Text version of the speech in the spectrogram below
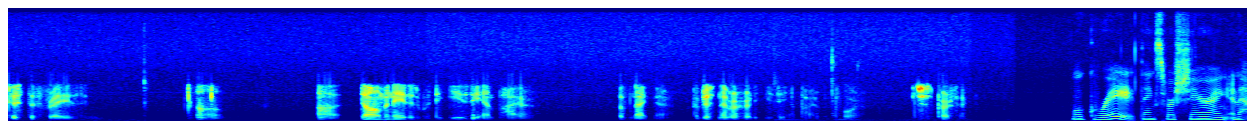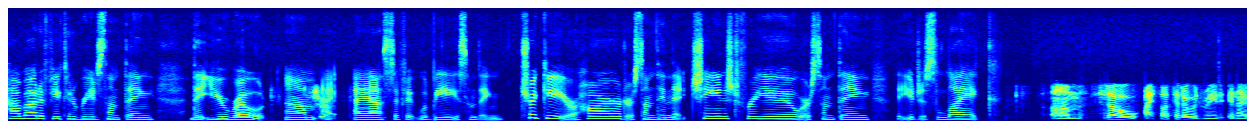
just the phrase um, uh, "dominated with the easy empire of nightmare." I've just never heard easy empire before. It's just perfect. Well, great. Thanks for sharing. And how about if you could read something that you wrote? Um, sure. I, I asked if it would be something tricky or hard, or something that changed for you, or something that you just like. Um, so I thought that I would read, and I,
